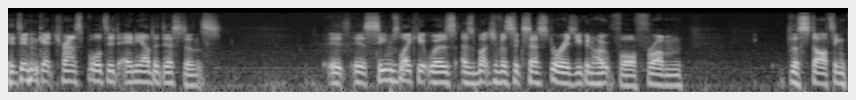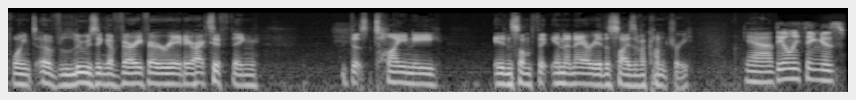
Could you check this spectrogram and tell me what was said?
It didn't get transported any other distance. It it seems like it was as much of a success story as you can hope for from the starting point of losing a very very radioactive thing that's tiny in something in an area the size of a country. Yeah, the only thing is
